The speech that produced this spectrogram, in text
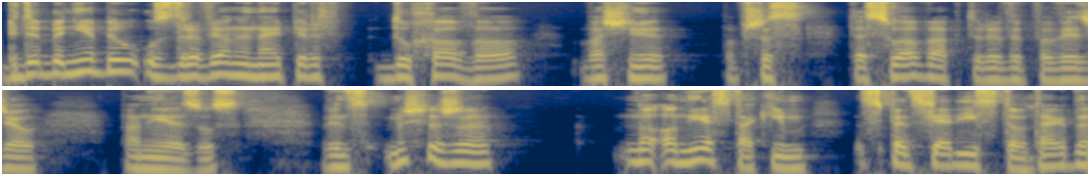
gdyby nie był uzdrowiony najpierw duchowo, właśnie poprzez te słowa, które wypowiedział Pan Jezus. Więc myślę, że no on jest takim specjalistą, tak? No,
